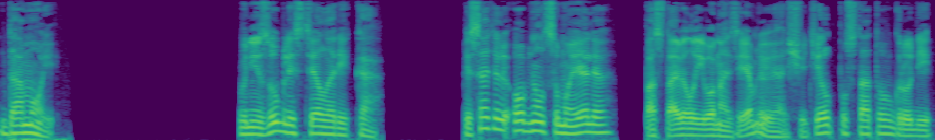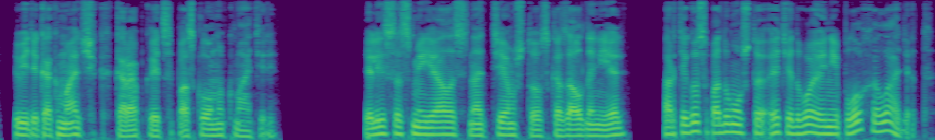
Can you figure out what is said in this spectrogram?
Домой. Внизу блестела река. Писатель обнял Самуэля, поставил его на землю и ощутил пустоту в груди, видя, как мальчик карабкается по склону к матери. Элиса смеялась над тем, что сказал Даниэль. Артигоса подумал, что эти двое неплохо ладят.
